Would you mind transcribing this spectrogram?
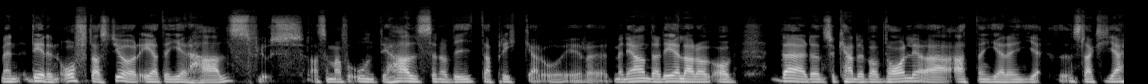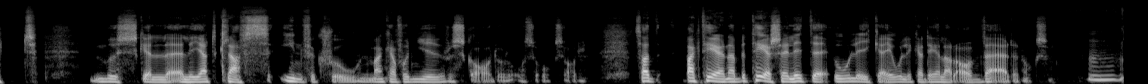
Men det den oftast gör är att den ger halsfluss. Alltså man får ont i halsen och vita prickar och är röd. Men i andra delar av, av världen så kan det vara vanligare att den ger en, en slags hjärtmuskel eller hjärtklaffsinfektion. Man kan få njurskador och så också. Så att bakterierna beter sig lite olika i olika delar av världen också. Mm.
